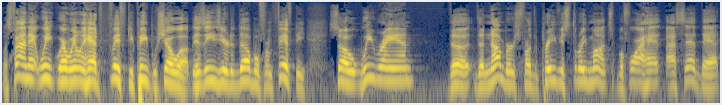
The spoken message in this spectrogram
Let's find that week where we only had 50 people show up. It's easier to double from 50. So we ran the, the numbers for the previous three months before I, had, I said that,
